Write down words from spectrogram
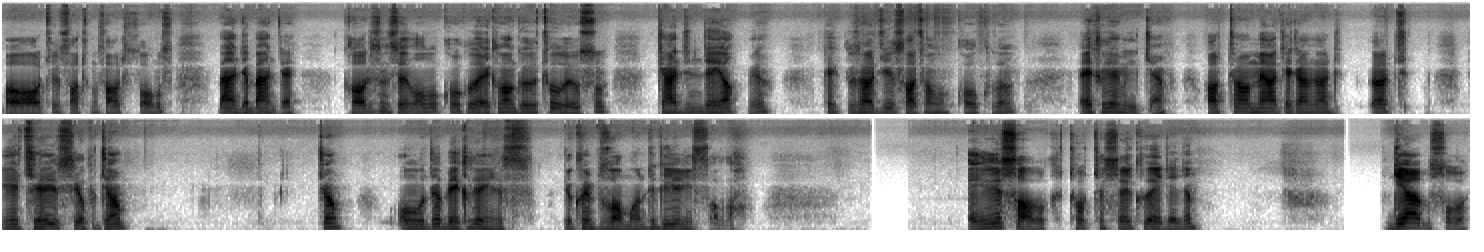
Bana 666 sormuş. Ben de ben de. Kardeşim senin onun korkulu ekran görüntü alıyorsun. Kendin de yapmıyor. Pek güzel değil zaten korkulu. Eklemeyeceğim. Hatta merak edenler yine çeyiz yapacağım. Cam onu da bekleyiniz. Yakın bir zamanda gelir inşallah. Eline sağlık. Çok teşekkür ederim. Diğer bir soru.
